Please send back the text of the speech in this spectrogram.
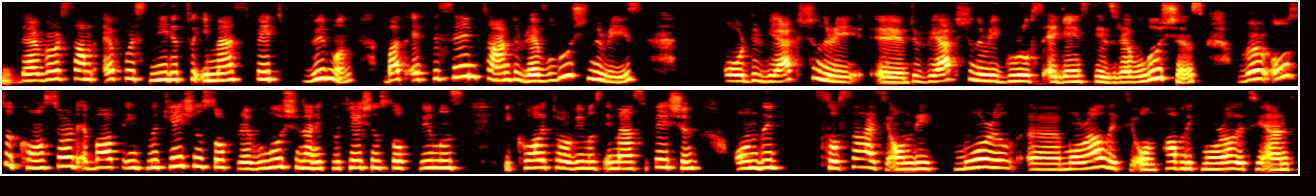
there were some efforts needed to emancipate women, but at the same time, the revolutionaries or the reactionary uh, the reactionary groups against these revolutions were also concerned about the implications of revolution and implications of women's equality or women's emancipation on the society on the moral uh, morality on public morality and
